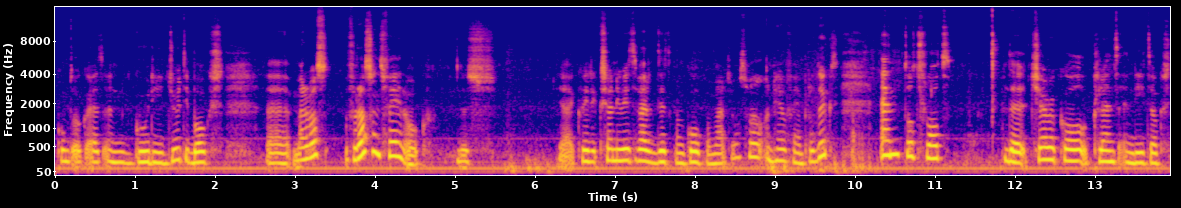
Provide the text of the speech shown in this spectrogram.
Komt ook uit een Goody Duty box. Uh, maar het was verrassend fijn ook. Dus ja, ik, weet, ik zou niet weten waar ik dit kan kopen. Maar het was wel een heel fijn product. En tot slot de Charcoal Cleanse and Detox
